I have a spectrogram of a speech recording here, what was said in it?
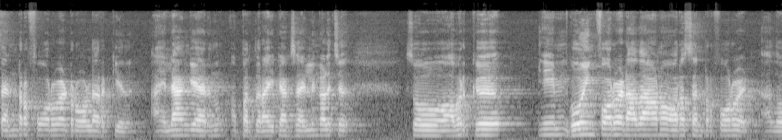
സെൻട്രൽ ഫോർവേഡ് റോൾ ഇറക്കിയത്. അയലാങ്കയായിരുന്നു. അപ്പുറത്ത് റൈറ്റ് ഹാൻഡ് സൈഡിലും കളിച്ച് സോ അവർക്ക് ഇനിയും ഗോയിങ് ഫോർവേഡ് അതാണോ ഓറ സെന്റർ ഫോർവേഡ് അതോ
